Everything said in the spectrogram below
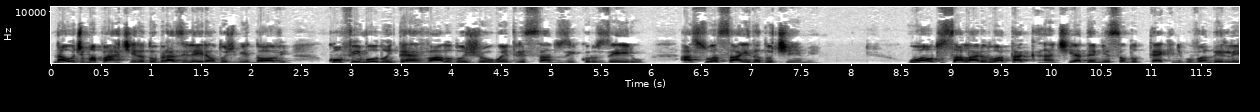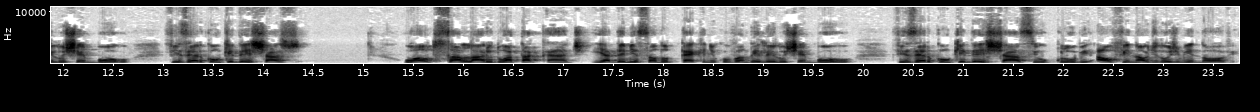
Na última partida do Brasileirão 2009, confirmou no intervalo do jogo entre Santos e Cruzeiro a sua saída do time. O alto salário do atacante e a demissão do técnico Vanderlei Luxemburgo fizeram com que deixasse o alto salário do atacante e a demissão do técnico Vanderlei Luxemburgo fizeram com que deixasse o clube ao final de 2009.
